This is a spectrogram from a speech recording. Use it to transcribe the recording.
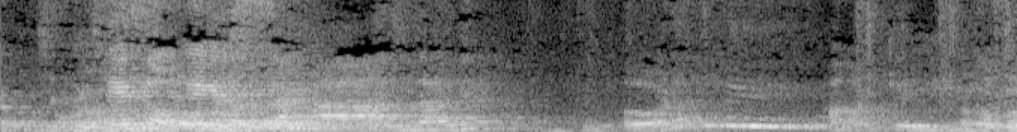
Eso, eso. Ándale. Órale. Ay, qué lindo.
